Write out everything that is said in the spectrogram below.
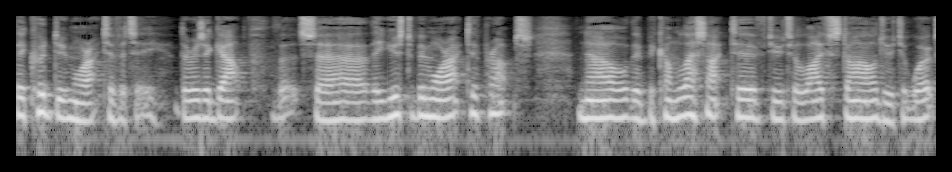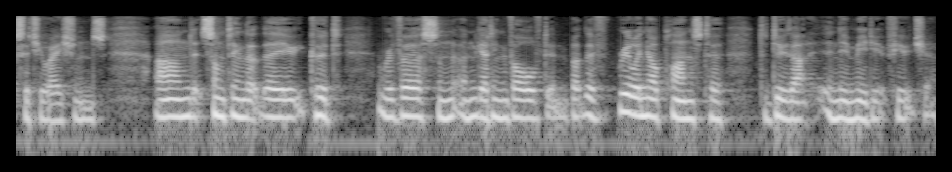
they could do more activity. There is a gap that uh, they used to be more active, perhaps. Now they've become less active due to lifestyle, due to work situations, and it's something that they could reverse and, and get involved in. But they've really no plans to, to do that in the immediate future.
